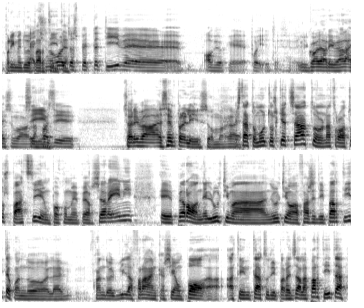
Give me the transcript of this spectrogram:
prime due Eh, ci sono partite. molte aspettative. Ovvio che poi il gol arriverà, insomma, Sì. la quasi. Ci arriva, è sempre lì, insomma. dai. È stato molto schiacciato, non ha trovato spazi, un po' come per Sereni, eh, però nell'ultima, nell'ultima fase di partita, quando il, quando il Villafranca si è un po' ha, tentato di pareggiare la partita,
